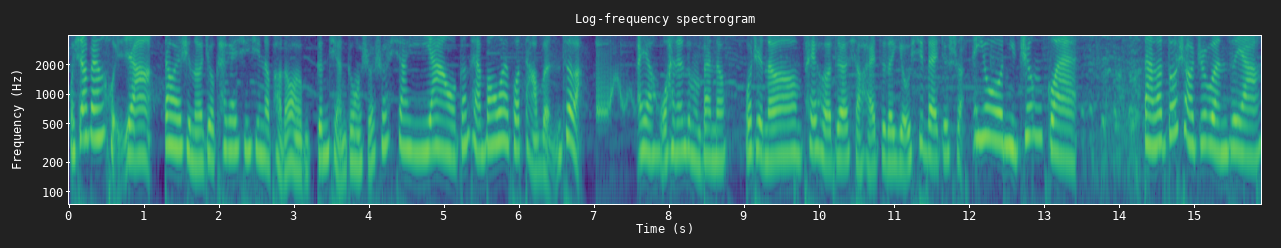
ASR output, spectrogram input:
我下班回家，大外甥呢就开开心心的跑到我跟前跟我说：“说小姨呀，我刚才帮外婆打蚊子了。”哎呀，我还能怎么办呢？我只能配合着小孩子的游戏呗，就说：“哎呦，你真乖，打了多少只蚊子呀？”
